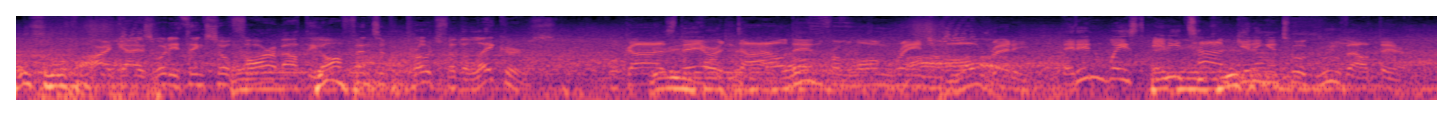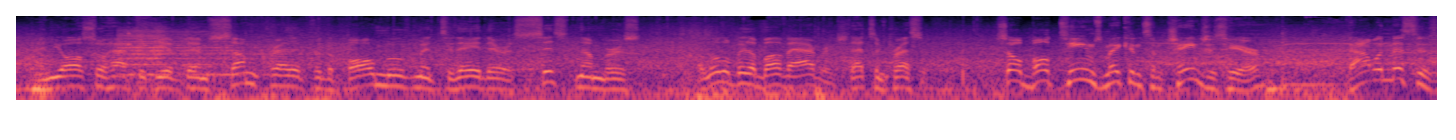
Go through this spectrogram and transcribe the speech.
personal foul. All right, guys, what do you think so far about the offensive approach for the Lakers? Well, guys, they are dialed in from long range already. They didn't waste any time getting into a groove out there. And you also have to give them some credit for the ball movement today. Their assist numbers a little bit above average. That's impressive. So both teams making some changes here. That one misses.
